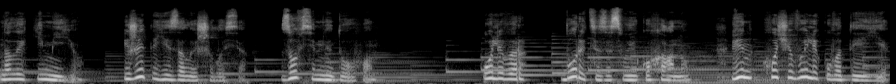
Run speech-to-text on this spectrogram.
на лейкемію, і жити їй залишилося зовсім недовго. Олівер бореться за свою кохану. Він хоче вилікувати її.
